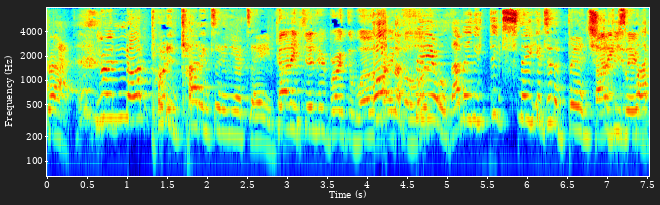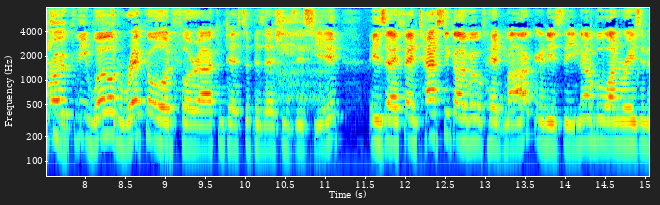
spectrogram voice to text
crap. You are not putting Cunnington in your team. Cunnington, who broke the world On the field. I mean, he did sneak into the bench if he's Cunnington, who lucky. broke the world record for uh, contested possessions this year, is a fantastic overhead mark and is the number one reason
